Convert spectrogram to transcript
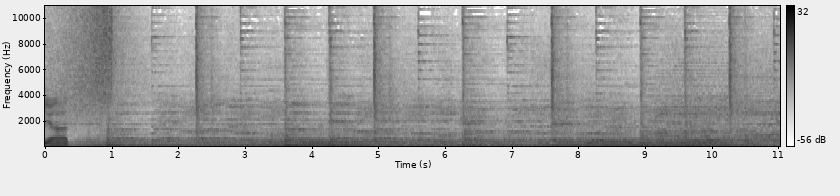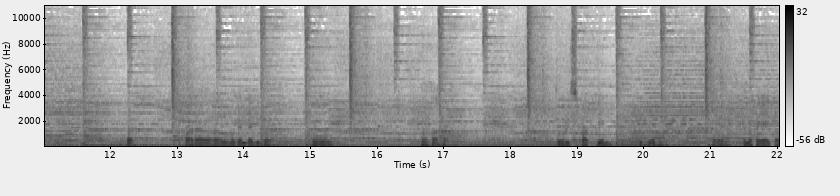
akyat Ah, parang maganda dito oo tourist spot din oo ano kaya ito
